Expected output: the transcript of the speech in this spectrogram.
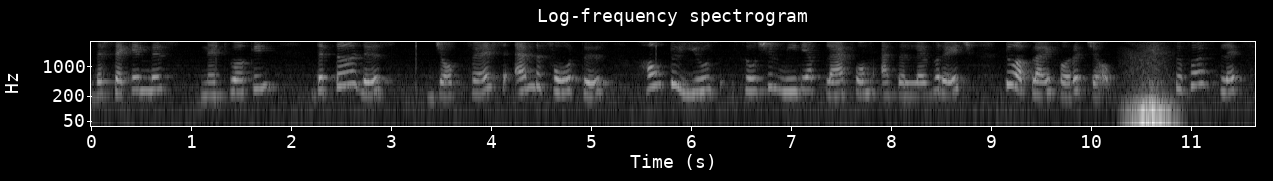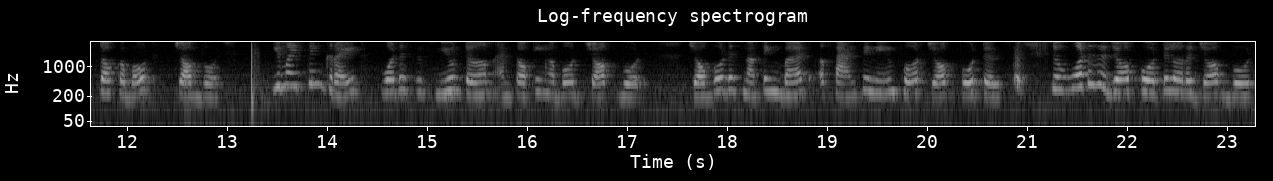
the second is networking, the third is job fairs, and the fourth is how to use social media platform as a leverage to apply for a job. So first let's talk about job boards. You might think, right, what is this new term? I'm talking about job board. Job board is nothing but a fancy name for job portals. So, what is a job portal or a job board?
